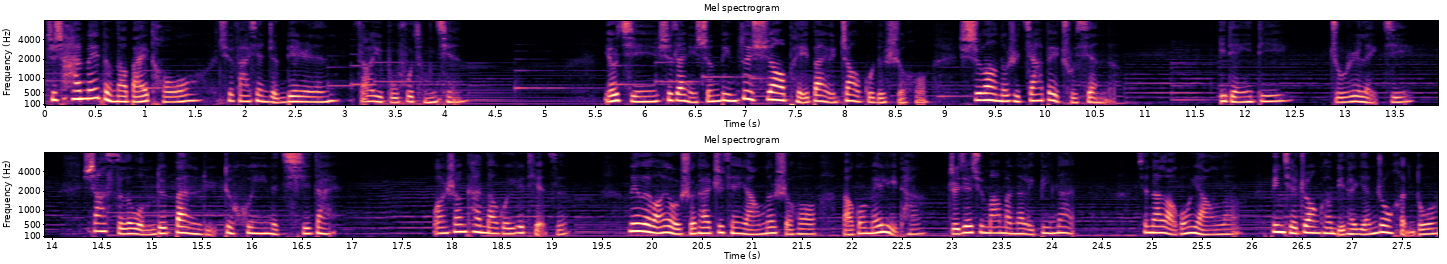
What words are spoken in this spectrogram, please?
只是还没等到白头，却发现枕边人早已不复从前。尤其是在你生病最需要陪伴与照顾的时候，失望都是加倍出现的。一点一滴，逐日累积，杀死了我们对伴侣、对婚姻的期待。网上看到过一个帖子，那位网友说，她之前阳的时候，老公没理她，直接去妈妈那里避难。现在老公阳了，并且状况比她严重很多，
